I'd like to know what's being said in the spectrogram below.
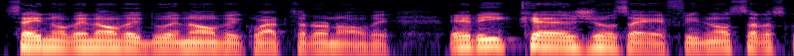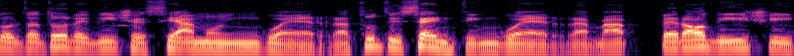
699 2949. Eric Joseph, il nostro ascoltatore, dice siamo in guerra. Tu ti senti in guerra, ma però dici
